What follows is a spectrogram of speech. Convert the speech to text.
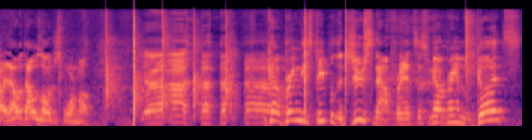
All right, that, that was all just warm up. Yeah. We gotta bring these people the juice now, Francis. We gotta bring them the goods.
